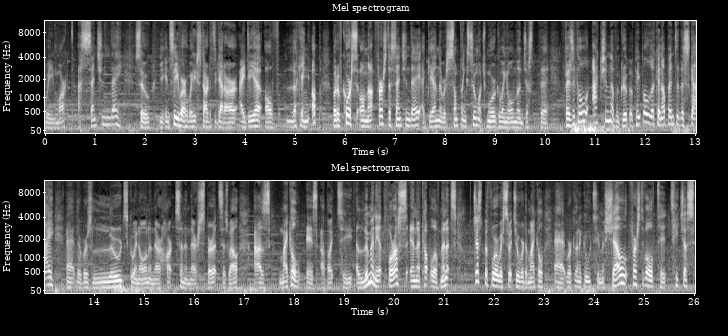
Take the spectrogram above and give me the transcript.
we marked Ascension Day. So you can see where we started to get our idea of looking up. But of course, on that first Ascension Day, again, there was something so much more going on than just the physical action of a group of people looking up into the sky. Uh, there was loads going on in their hearts and in their spirits as well, as Michael is about to illuminate for us in a couple of minutes. Just before we switch over to Michael, uh, we're going to go to Michelle, first of all, to teach us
